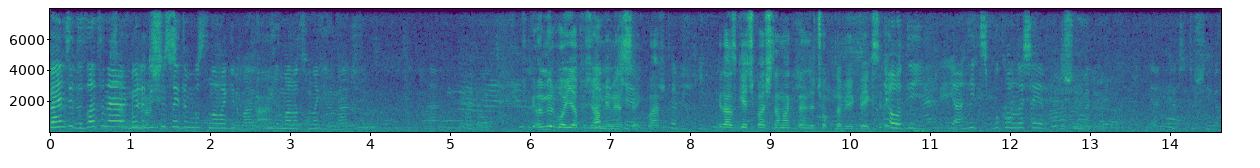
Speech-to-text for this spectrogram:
bence de zaten eğer böyle düşünseydim bu sınava girmezdim, bu maratona girmezdim. Çünkü ömür boyu yapacağım Tabii bir ki, meslek var. Tabii ki. Biraz geç başlamak bence çok da büyük bir eksilik. Yok değil. Yani hiç bu konuda şey düşünmedim. Yani kötü düşünmedim.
